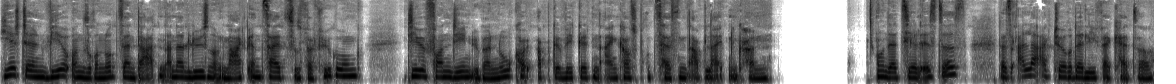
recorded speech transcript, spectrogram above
Hier stellen wir unseren Nutzern Datenanalysen und Marktinsights zur Verfügung, die wir von den über NoCo abgewickelten Einkaufsprozessen ableiten können. Unser Ziel ist es, dass alle Akteure der Lieferkette,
